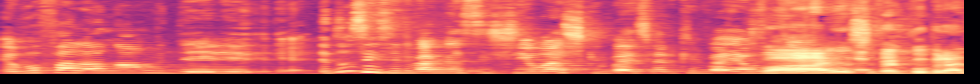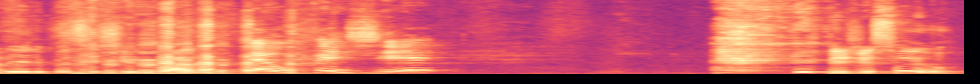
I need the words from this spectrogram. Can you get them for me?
Eu vou falar o nome dele. Eu não sei se ele vai me assistir, eu acho que vai, espero que vai. Vai, você vai cobrar dele pra assistir, claro. É o PG. PG sou eu.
